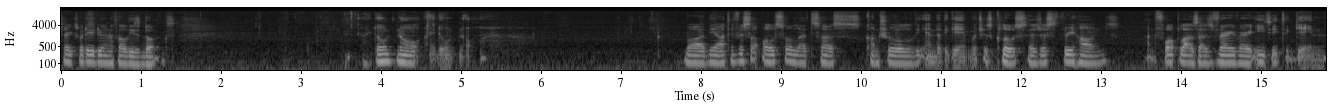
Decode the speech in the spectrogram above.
xyrix what are you doing with all these dogs? I don't know i don't know. But the artificer also lets us control the end of the game which is close. There's just three hounds and four plaza is very very easy to gain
